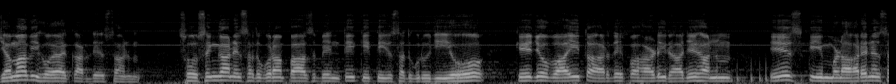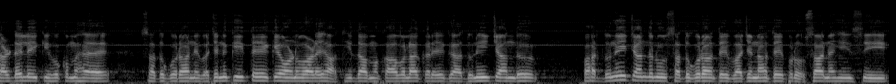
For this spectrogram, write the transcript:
ਜਮਾ ਵੀ ਹੋਇਆ ਕਰਦੇ ਸਨ। ਸੋ ਸਿੰਘਾਂ ਨੇ ਸਤਿਗੁਰਾਂ ਪਾਸ ਬੇਨਤੀ ਕੀਤੀ ਸਤਿਗੁਰੂ ਜੀਓ, ਕਿ ਜੋ ਬਾਈ ਧਾਰ ਦੇ ਪਹਾੜੀ ਰਾਜੇ ਹਨ, ਇਹ ਸਕੀਮ ਬਣਾ ਰਹੇ ਨੇ, ਸਾਡੇ ਲਈ ਕੀ ਹੁਕਮ ਹੈ? ਸਤਿਗੁਰਾਂ ਨੇ ਵਚਨ ਕੀਤੇ ਕਿ ਆਉਣ ਵਾਲੇ ਹਾਥੀ ਦਾ ਮੁਕਾਬਲਾ ਕਰੇਗਾ ਦੁਨੀ ਚੰਦ ਪਰ ਦੁਨੀ ਚੰਦ ਨੂੰ ਸਤਿਗੁਰਾਂ ਤੇ ਵਚਨਾਂ ਤੇ ਭਰੋਸਾ ਨਹੀਂ ਸੀ।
